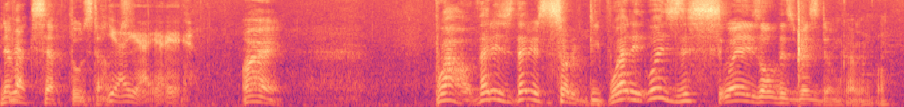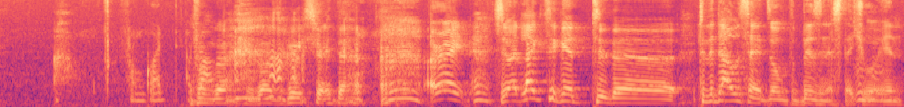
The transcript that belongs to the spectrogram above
Never that- accept those terms. yeah, yeah, yeah, yeah. All right. Wow, that is that is sort of deep. Where is, where is this? Where is all this wisdom coming from? From God. From. God, God's grace, right there. All right. So I'd like to get to the to the downsides of the business that you're in,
